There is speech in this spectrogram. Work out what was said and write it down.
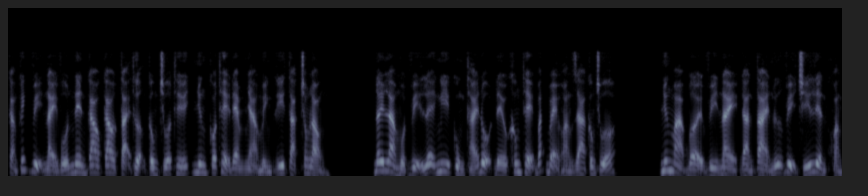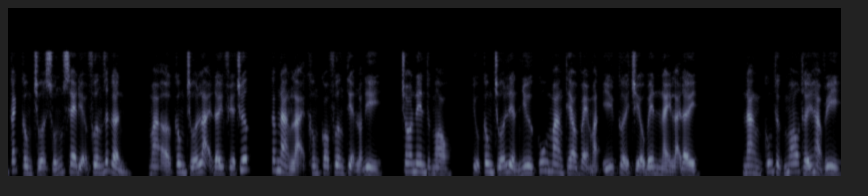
cảm kích vị này vốn nên cao cao tại thượng công chúa thế nhưng có thể đem nhà mình ghi tạc trong lòng. Đây là một vị lễ nghi cùng thái độ đều không thể bắt bẻ hoàng gia công chúa. Nhưng mà bởi vì này đàn tài nữ vị trí liền khoảng cách công chúa xuống xe địa phương rất gần, mà ở công chúa lại đây phía trước, các nàng lại không có phương tiện loạn đi, cho nên thực mau, cựu công chúa liền như cũ mang theo vẻ mặt ý cười chiều bên này lại đây. Nàng cũng thực mau thấy Hà Vi,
